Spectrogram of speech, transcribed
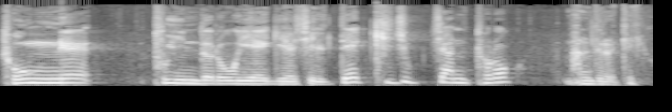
동네 부인들하고 얘기하실 때 기죽지 않도록 만들어 드리고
